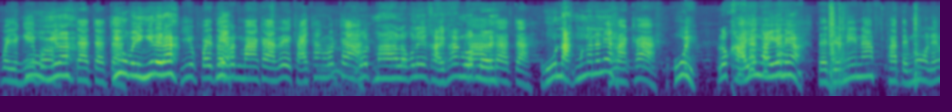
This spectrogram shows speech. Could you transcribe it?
ไปอย่างหิ้นี้วอย่างนี้นะ จ้าจ้าจ้าหิ้วไปอย่างนี้เลยนะ หิ้วไปเนี่ตอนย รถมาค่ะเลขขายข้างรถค่ะรถมาเราก็เลยขายข้างรถเลยจ้าจ้าโอ้โหหนักเหมือนกันนะเนี่ยหนักค่ะ อุ้ยแล้วขายยังไงอะเนี่ยแต่เดี๋ยวนี้นะพาแต่โม่แล้ว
